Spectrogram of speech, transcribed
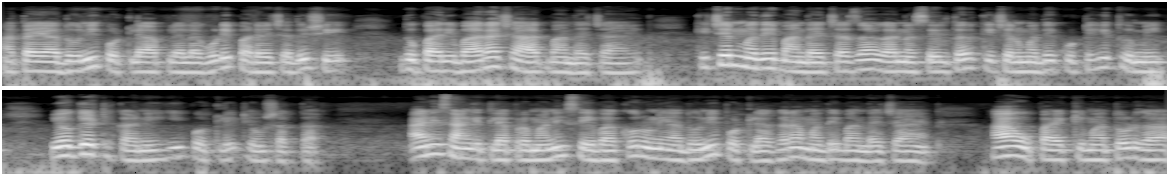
आता या दोन्ही पोटल्या आपल्याला गुढीपाडव्याच्या दिवशी दुपारी बाराच्या आत बांधायच्या आहेत. किचनमध्ये बांधायच्या जागा नसेल तर किचनमध्ये कुठेही तुम्ही योग्य ठिकाणी ही पोटली ठेवू शकता. आणि सांगितल्याप्रमाणे सेवा करून या दोन्ही पोटल्या घरामध्ये बांधायच्या आहेत. हा उपाय किंवा तोडगा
